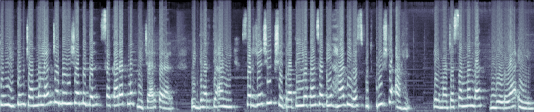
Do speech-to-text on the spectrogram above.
तुम्ही तुमच्या मुलांच्या भविष्याबद्दल सकारात्मक विचार कराल. विद्यार्थी आणि सर्जनशील क्षेत्रातील लोकांसाठी हा दिवस उत्कृष्ट आहे. प्रेमाच्या संबंधात गोडवा येईल.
